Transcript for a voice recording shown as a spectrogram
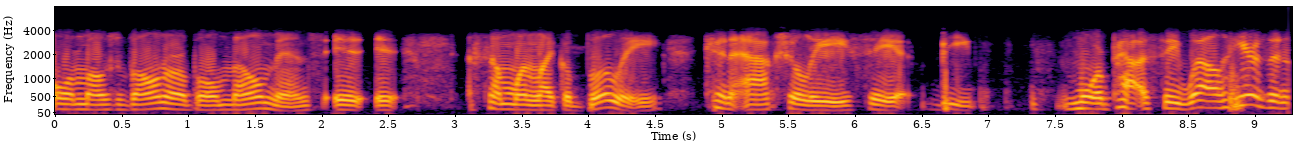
or most vulnerable moments, it, it someone like a bully can actually it be more power see well here's an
